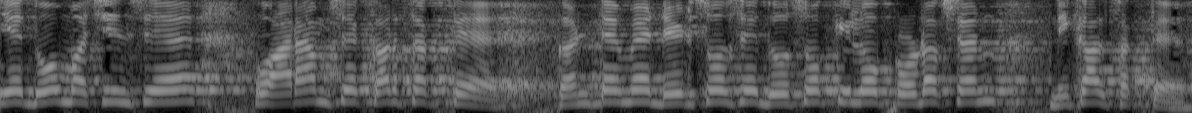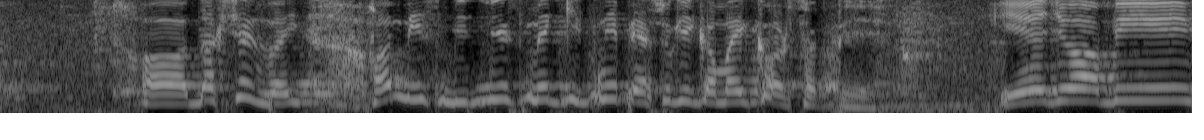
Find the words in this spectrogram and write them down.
ये दो मशीन से वो आराम से कर सकते हैं। घंटे में 150 से 200 किलो प्रोडक्शन निकाल सकते हैं। दक्षेश भाई हम इस बिज़नेस में कितने पैसों की कमाई कर सकते हैं? ये जो अभी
